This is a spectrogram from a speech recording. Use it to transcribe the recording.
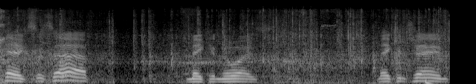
KXSF. Making noise. Making change.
